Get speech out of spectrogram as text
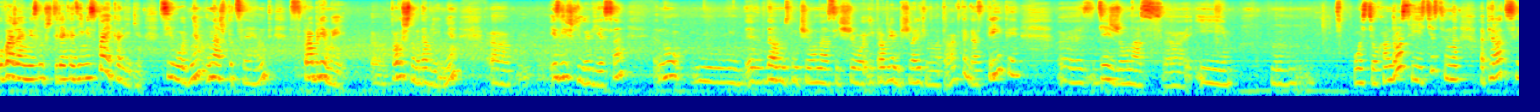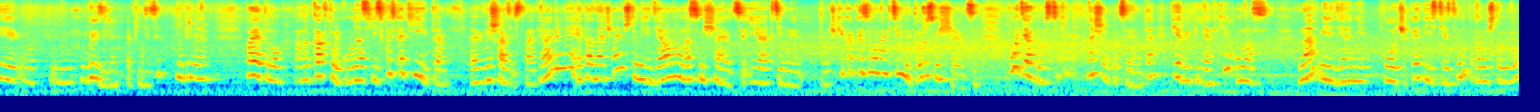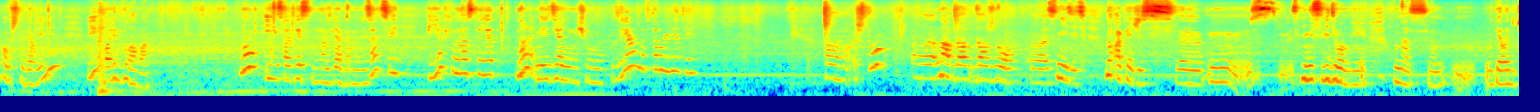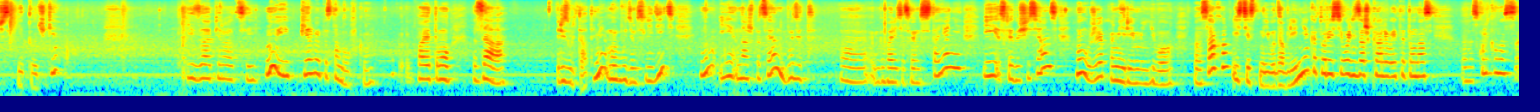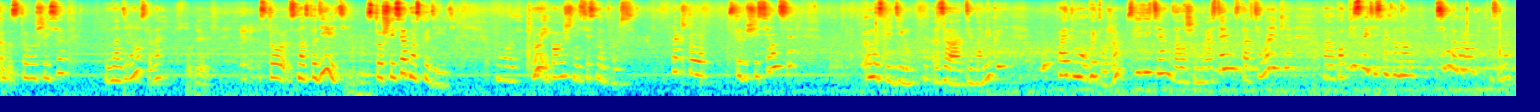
Уважаемые слушатели Академии СПА и коллеги, сегодня наш пациент с проблемой э, повышенного давления, э, излишнего веса, ну, э, в данном случае у нас еще и проблемы пищеварительного тракта, гастриты, здесь же у нас и остеохондроз, и, естественно, операции, вот, вырезали аппендицит, например. Поэтому, как только у нас есть хоть какие-то Э, вмешательства операбельные, это означает, что меридианы у нас смещаются, и активные точки, как и зоны активные, тоже смещаются. По диагностике нашего пациента первые пиявки у нас на меридиане почек. Это естественно, потому что у него повышенное давление и болит голова. Ну и, соответственно, для гармонизации пиявки у нас стоят на меридиане мочевого пузыря на второй ветви. Что Э, нам должно э, снизить, ну, опять же, с, э, с, не сведенные у нас биологические точки из-за операций. Ну и первая постановка. Поэтому за результатами мы будем следить, ну и наш пациент будет говорить о своем состоянии. И следующий сеанс мы уже померяем его э, сахар, естественно, его давление, которое сегодня зашкаливает. Это у нас, э, сколько у нас? 160 на 90, да? 109. 100, на 109? 160 на 109. Вот. Ну и повышенный, естественно, пульс. Так что следующие сеансы мы следим за динамикой. Ну, поэтому вы тоже следите за нашими новостями, ставьте лайки. Подписывайтесь на канал. Всего доброго. Спасибо.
